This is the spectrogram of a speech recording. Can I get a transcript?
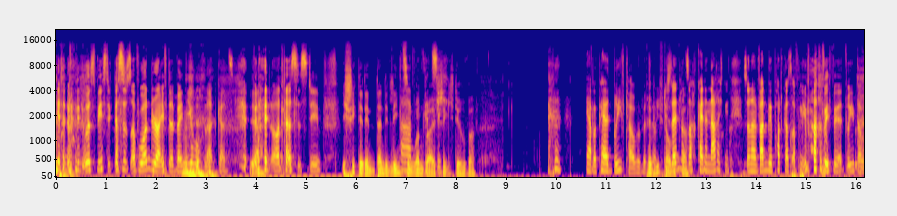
Die hat dann immer den USB-Stick, dass du es auf OneDrive dann bei dir hochladen kannst. Für ja, dein Ordnersystem. ich schicke dir den, dann den Link Ah, zum OneDrive, schicke ich dir rüber. Ja, aber per Brieftaube bitte. Per Brieftaube, wir senden klar. uns auch keine Nachrichten, sondern wann wir Podcast aufnehmen, machen wir per Brieftaube.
